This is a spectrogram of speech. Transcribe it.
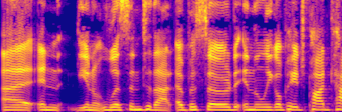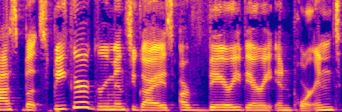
Uh, and you know listen to that episode in the legal Paige podcast but speaker agreements you guys are very very important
